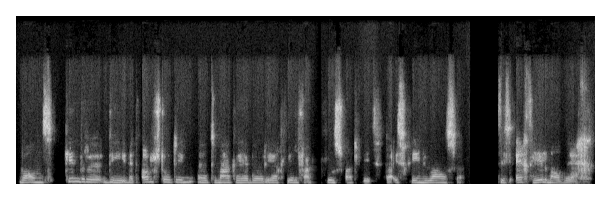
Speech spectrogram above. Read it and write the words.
Want kinderen die met ouderstoting uh, te maken hebben, reageren vaak heel zwart-wit. Daar is geen nuance. Het is echt helemaal weg.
